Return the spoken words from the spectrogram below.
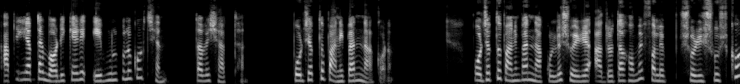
আপনি কি আপনার বডি কেয়ারে এই ভুলগুলো করছেন? তবে সাবধান। পর্যাপ্ত পানি পান না করা। পর্যাপ্ত পানি পান না করলে শরীরে আর্দ্রতা কমে ফলে শরীর শুষ্ক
